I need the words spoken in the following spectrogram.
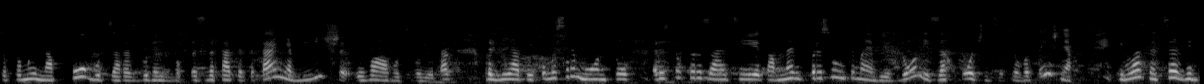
Тобто ми на побут зараз будемо звертати питання більше увагу свою, так приділяти якомусь ремонту, реструктуризації, там навіть пересунути меблі в домі захочеться цього тижня, і власне це від.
